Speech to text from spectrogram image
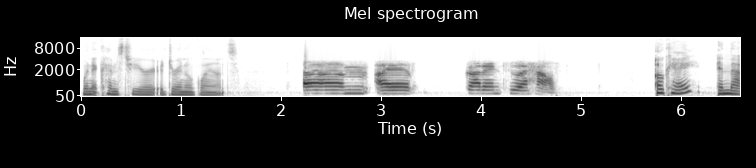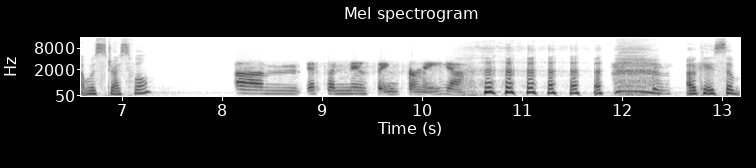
when it comes to your adrenal glands. um, I got into a house. Okay, and that was stressful? Um, it's a new thing for me. Yeah. okay, so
